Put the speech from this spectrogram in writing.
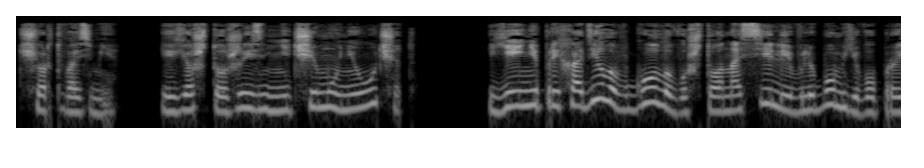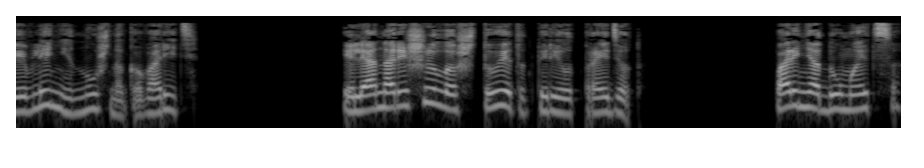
Черт возьми, ее что, жизнь ничему не учит? Ей не приходило в голову, что о насилии в любом его проявлении нужно говорить. Или она решила, что этот период пройдет? Парень одумается,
